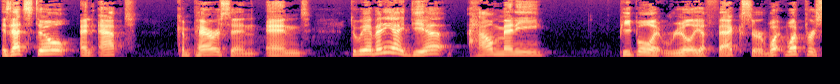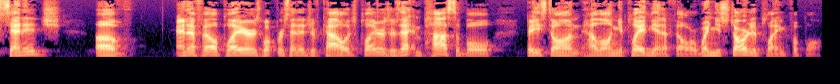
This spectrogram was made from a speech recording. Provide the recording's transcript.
Is that still an apt comparison? And do we have any idea how many people it really affects or what, what percentage of NFL players? What percentage of college players? Or is that impossible based on how long you played in the NFL or when you started playing football?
